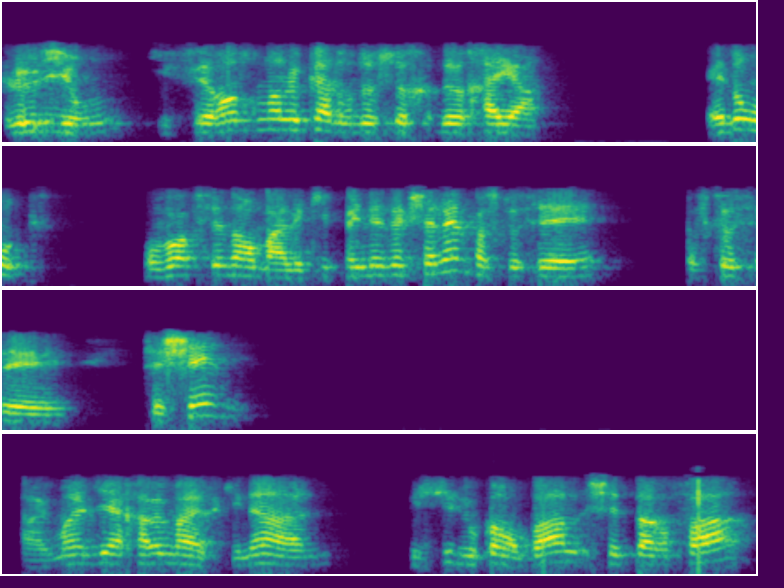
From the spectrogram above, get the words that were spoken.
Le lion, qui fait rentrer dans le cadre de, ce, de Chaya. Et donc, on voit que c'est normal et qu'il paye Nezek Shalem parce que c'est, parce que c'est, c'est chaîne. Ici, de quoi on parle Chez Tarfa,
